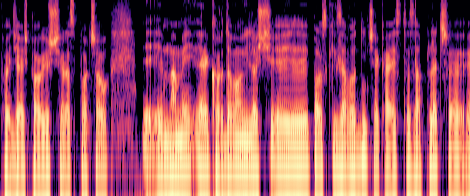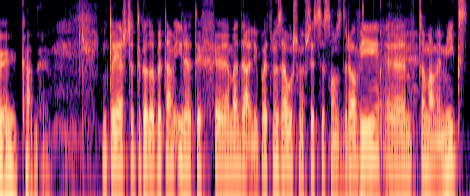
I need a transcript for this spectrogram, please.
powiedziałeś, Paweł, już się rozpoczął, e, mamy rekordową ilość e, polskich zawodniczek, a jest to zaplecze e, kadry. No to jeszcze tylko dopytam, ile tych e, medali? Powiedzmy, załóżmy, wszyscy są zdrowi. e, Co mamy? Mixed,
